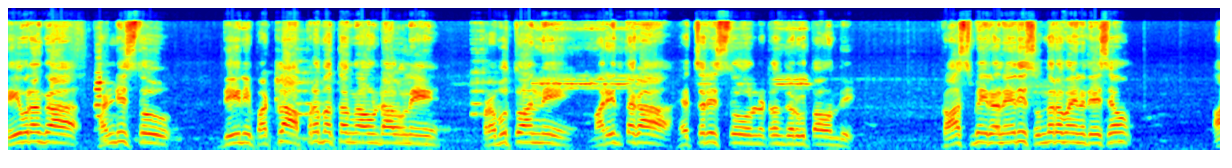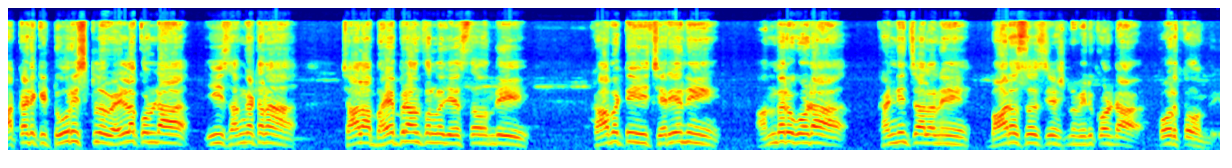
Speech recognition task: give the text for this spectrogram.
తీవ్రంగా ఖండిస్తూ దీని పట్ల అప్రమత్తంగా ఉండాలని ప్రభుత్వాన్ని మరింతగా హెచ్చరిస్తూ ఉండటం జరుగుతూ ఉంది. కాశ్మీర్ అనేది సుందరమైన దేశం. అక్కడికి టూరిస్టులు వెళ్ళకుండా ఈ సంఘటన చాలా భయభ్రాంతంలో చేస్తూ ఉంది. కాబట్టి ఈ చర్యని అందరూ కూడా ఖండించాలని బార్ అసోసియేషన్ వినుకొండ కోరుతూ ఉంది.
